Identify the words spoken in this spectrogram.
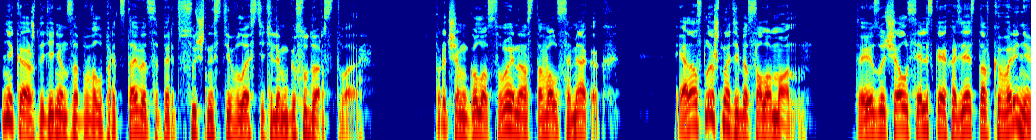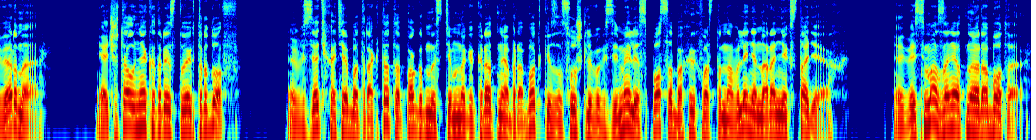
Не каждый день он забывал представиться перед в сущности властителем государства. Впрочем, голос воина оставался мягок. «Я наслышан о тебе, Соломон. Ты изучал сельское хозяйство в Каварине, верно? Я читал некоторые из твоих трудов. Взять хотя бы трактат о пагубности многократной обработки засушливых земель и способах их восстановления на ранних стадиях. Весьма занятная работа.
